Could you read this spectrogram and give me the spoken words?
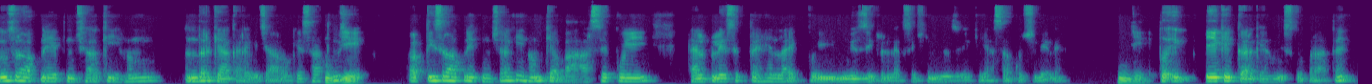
दूसरा आपने ये पूछा कि हम अंदर क्या करें विचारों के साथ में। जी। और तीसरा आपने पूछा कि हम क्या बाहर से कोई हेल्प ले सकते हैं लाइक कोई म्यूज़िक रिलैक्सेशन म्यूज़िक या ऐसा कुछ ले लें। जी। तो एक एक एक करके हम इसके ऊपर आते हैं।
